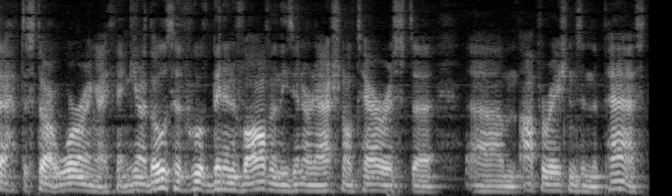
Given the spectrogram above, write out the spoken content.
have to start worrying, I think. You know, those who have been involved in these international terrorist uh, um, operations in the past,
